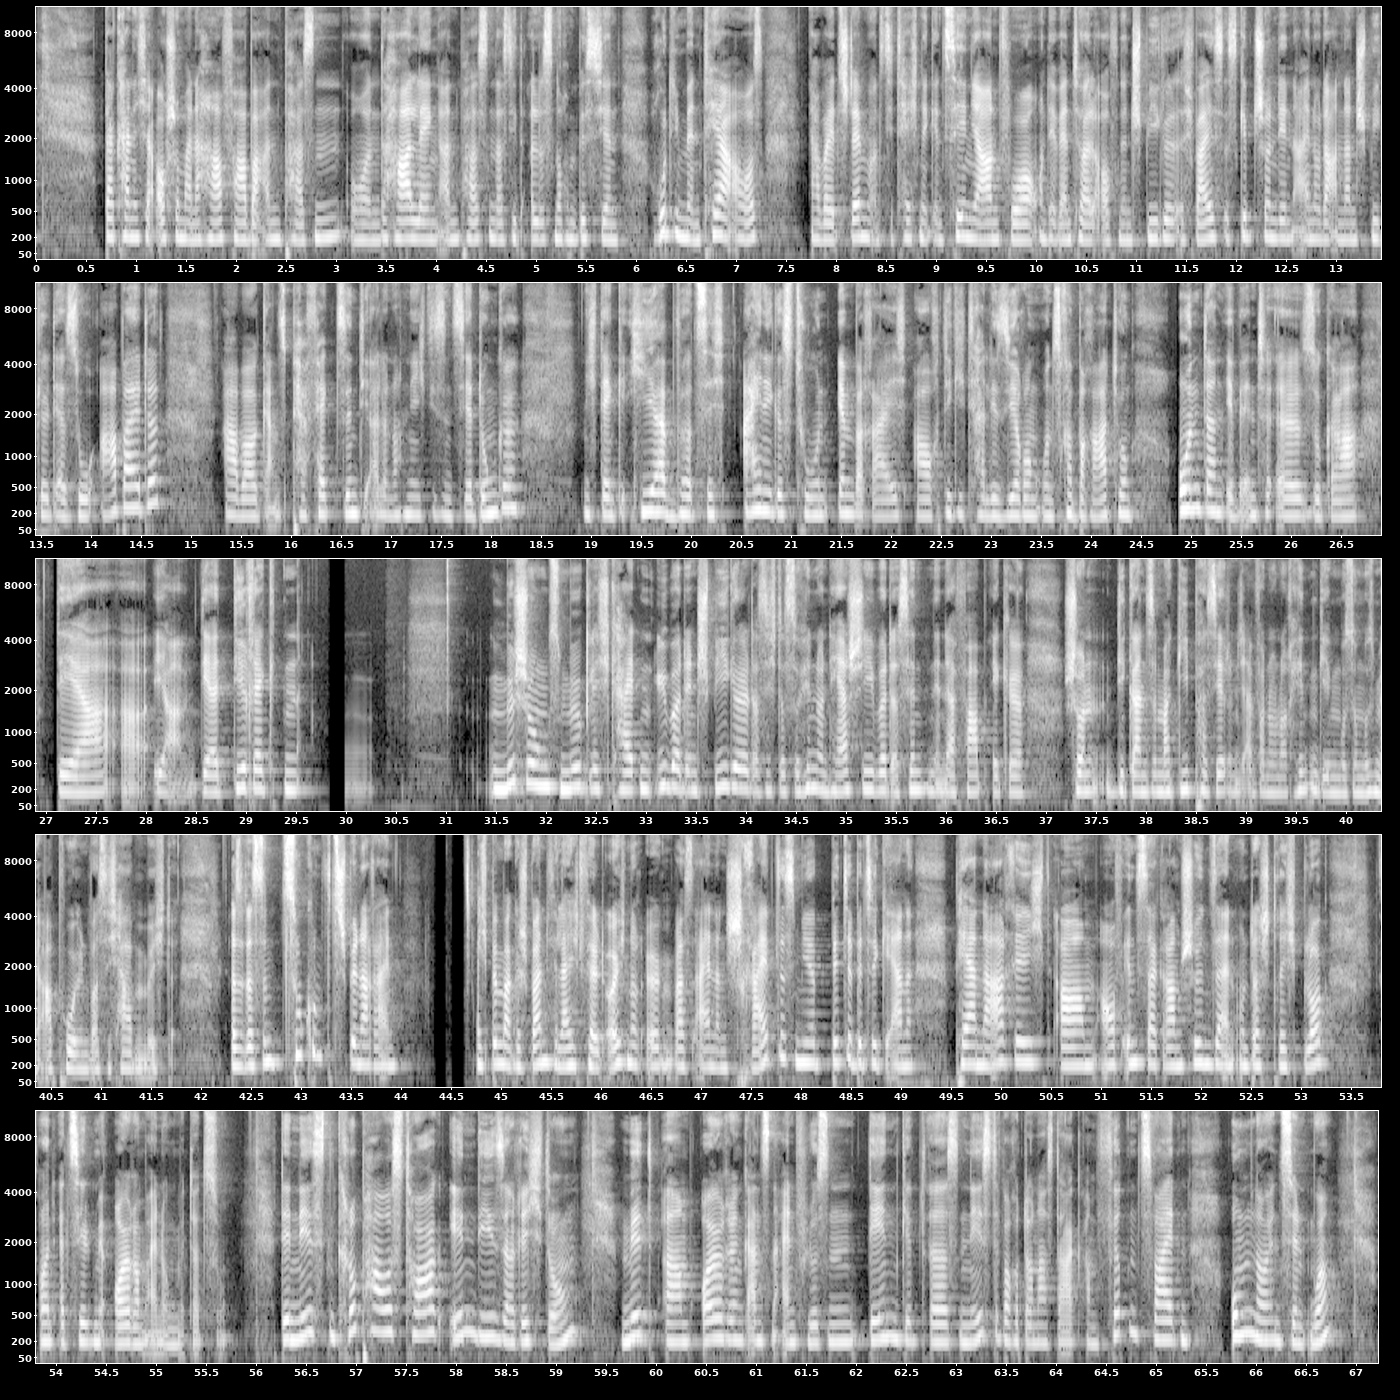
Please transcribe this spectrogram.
Da kann ich ja auch schon meine Haarfarbe anpassen und Haarlängen anpassen. Das sieht alles noch ein bisschen rudimentär aus. Aber jetzt stellen wir uns die Technik in zehn Jahren vor und eventuell auf einen Spiegel. Ich weiß, es gibt schon den einen oder anderen Spiegel, der so arbeitet, aber ganz perfekt sind die alle noch nicht. Die sind sehr dunkel. Ich denke, hier wird sich einiges tun im Bereich auch Digitalisierung unserer Beratung und dann eventuell sogar der, äh, ja, der direkten Mischungsmöglichkeiten über den Spiegel, dass ich das so hin und her schiebe, dass hinten in der Farbecke schon die ganze Magie passiert und ich einfach nur nach hinten gehen muss und muss mir abholen, was ich haben möchte. Also das sind Zukunftsspinnereien. Ich bin mal gespannt, vielleicht fällt euch noch irgendwas ein, dann schreibt es mir bitte, bitte gerne per Nachricht ähm, auf Instagram schönsein-blog und erzählt mir eure Meinung mit dazu. Den nächsten Clubhouse-Talk in dieser Richtung mit ähm, euren ganzen Einflüssen, den gibt es nächste Woche Donnerstag am 4.2. um 19 Uhr.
